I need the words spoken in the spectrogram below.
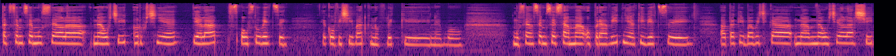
tak jsem se musela naučit ručně dělat spoustu věcí, jako vyšívat knofliky, nebo musela jsem se sama opravit nějaké věci. A taky babička nám naučila šít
